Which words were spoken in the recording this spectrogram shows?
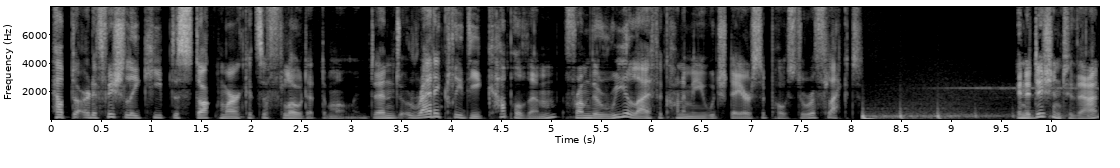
help to artificially keep the stock markets afloat at the moment and radically decouple them from the real life economy which they are supposed to reflect. In addition to that,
